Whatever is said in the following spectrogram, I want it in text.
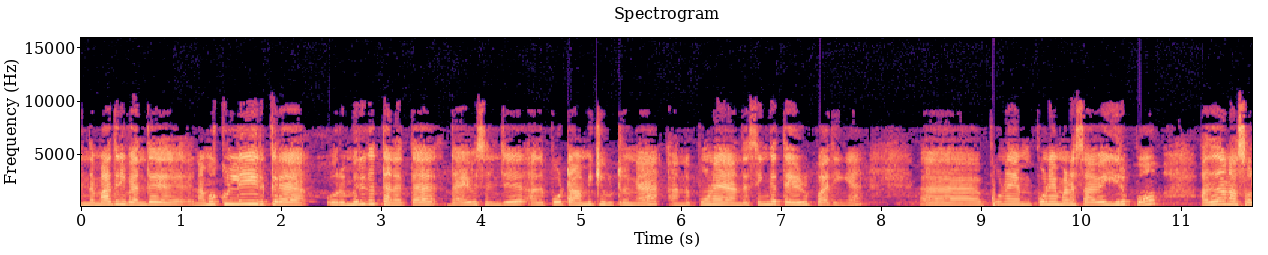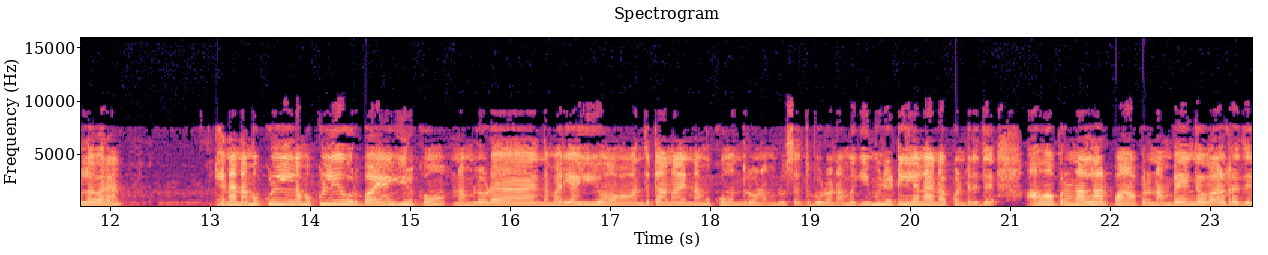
இந்த மாதிரி வந்து நமக்குள்ளே இருக்கிற ஒரு மிருகத்தனத்தை தயவு செஞ்சு அதை போட்டு அமுக்கி விட்டுருங்க. அந்த பூனை அந்த சிங்கத்தை எழுப்பாதீங்க. பூனை பூனை மனசாவே இருப்போம். அதுதான் நான் சொல்ல வரேன். ஏன்னா நமக்குள் நமக்குள்ளேயே ஒரு பயம் இருக்கும். நம்மளோட இந்த மாதிரி ஐயோ அவன் வந்துட்டானா நமக்கும் வந்துடும் நம்மளும் செத்து போயிடும் நமக்கு இம்யூனிட்டி இல்லைன்னா என்ன பண்ணுறது அவன் அப்புறம் நல்லா இருப்பான். அப்புறம் நம்ம எங்கே வாழ்றது?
